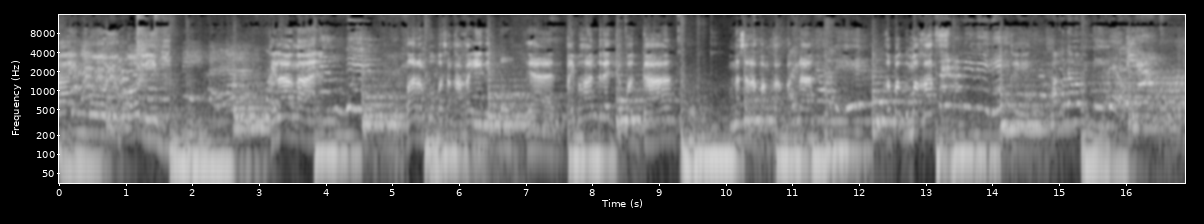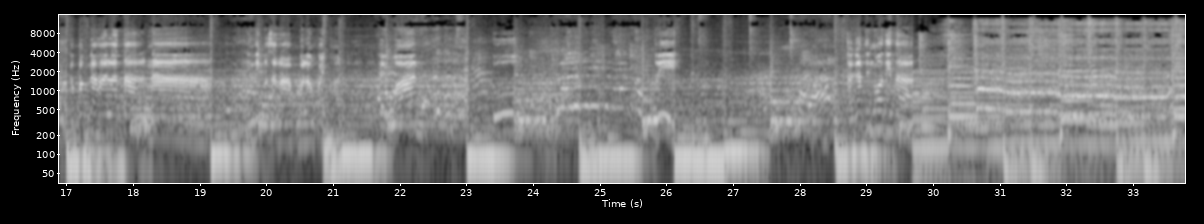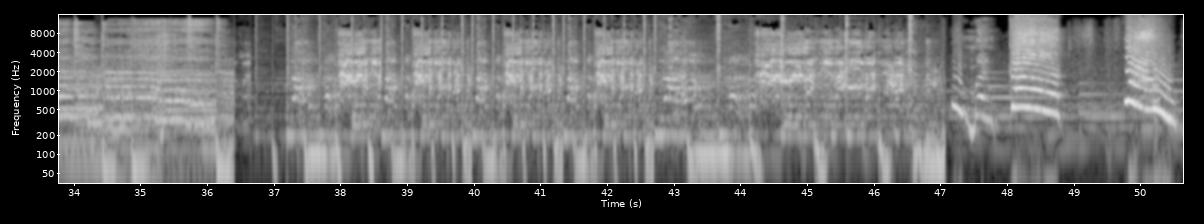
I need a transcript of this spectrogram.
kakain mo yung olive, kailangan parang ubas ang kakainin mo. Yan. 500 kapag ka nasarapan ka. Pag na, kapag bumakats, okay. Ako na mamimili. Oh. Kapag nahalata na hindi masarap, walang 500. Okay, 1, Oh my God! Wow!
